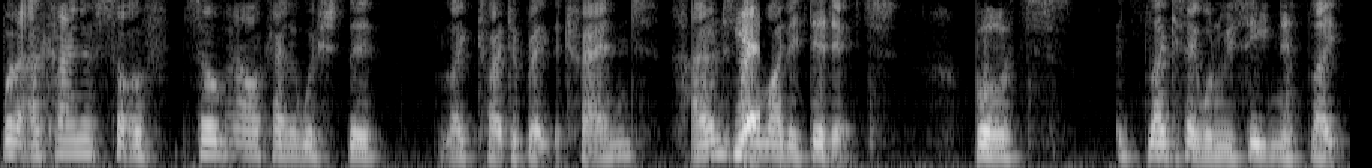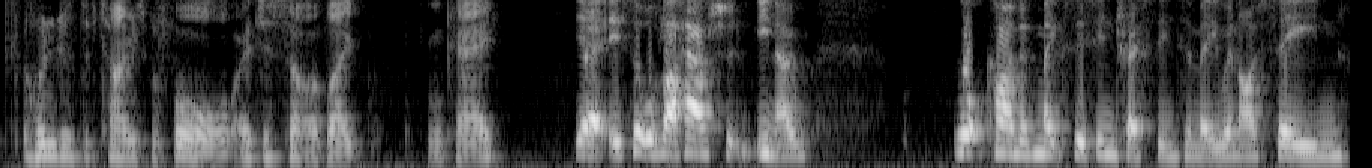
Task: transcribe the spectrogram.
But I kind of sort of somehow I kind of wish they'd like tried to break the trend. I understand Yeah. why they did it, but like I say, when we've seen it like hundreds of times before, it's just sort of like okay, yeah, it's sort of like how should you know what kind of makes this interesting to me when I've seen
